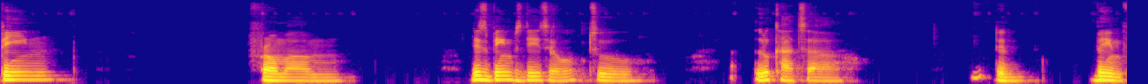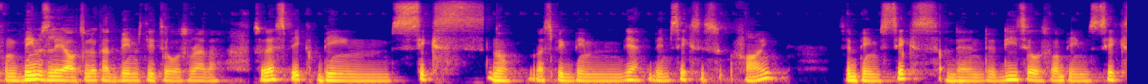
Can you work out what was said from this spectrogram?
beam from um, this beams detail to look at uh, the beam from beams layout to look at beams details rather. So let's pick beam six. No, let's pick beam. Yeah, beam six is fine. So beam six, and then the details for beam six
